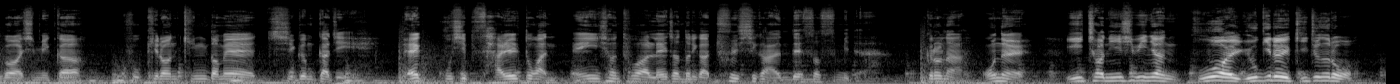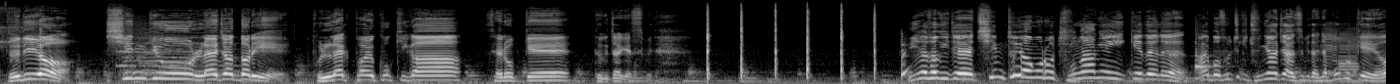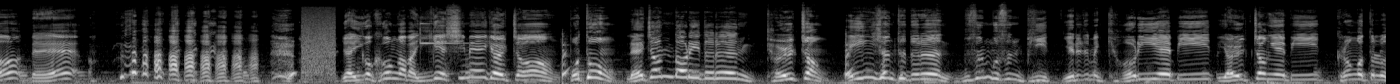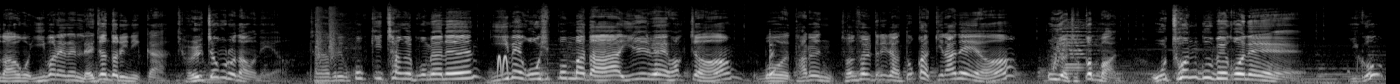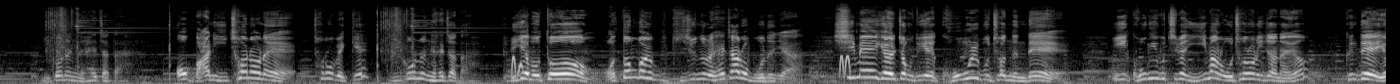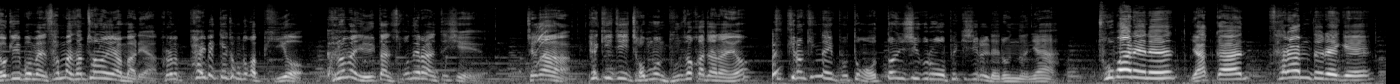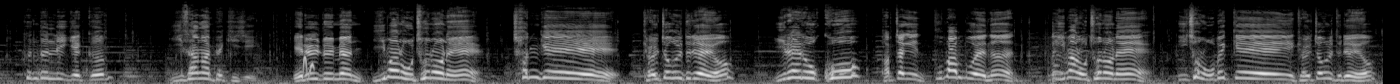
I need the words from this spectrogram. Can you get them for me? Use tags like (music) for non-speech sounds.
그거 아십니까? 쿠키런 킹덤에 지금까지 194일 동안 에인션트와 레전더리가 출시가 안 됐었습니다. 그러나 오늘 2022년 9월 6일을 기준으로 드디어 신규 레전더리 블랙펄 쿠키가 새롭게 등장했습니다. 이 녀석 이제 침투형으로 중앙에 있게 되는 아니 뭐 솔직히 중요하지 않습니다. 그냥 뽑을게요. 네. (laughs) 야 이거 그건가봐. 이게 심해 결정. 보통 레전더리들은 결정 에인션트들은 무슨 무슨 빛 예를 들면 결의의 빛 열정의 빛 그런 것들로 나오고 이번에는 레전더리니까 결정으로 나오네요. 자 그리고 뽑기 창을 보면은 250번마다 1회 확정. 뭐 다른 전설들이랑 똑같긴 하네요. 오야 잠깐만. 5,900원에 이거? 이거는 해자다 어 12,000원에 1,500개? 이거는 해자다. 이게 보통 어떤 걸 기준으로 해자로 보느냐. 심해 결정 뒤에 공을 붙였는데 이 공이 붙이면 25,000원이잖아요? 근데 여길 보면 33,000원이란 말이야. 그러면 800개 정도가 비어. 그러면 일단 손해라는 뜻이에요. 제가 패키지 전문 분석가잖아요? 쿠키랑 킹덤이 보통 어떤 식으로 패키지를 내놓느냐? 초반에는 약간 사람들에게 흔들리게끔 이상한 패키지 예를 들면 25,000원에 1000개 결정을 드려요. 이래놓고 갑자기 후반부에는 25,000원에 2,500개 결정을 드려요.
